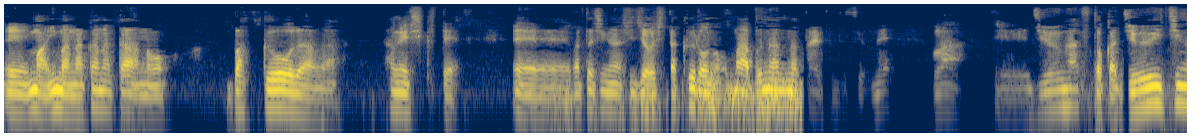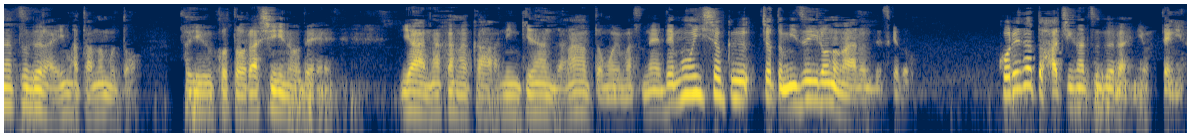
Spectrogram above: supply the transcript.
えー、まあ、今なかなかあの、バックオーダーが激しくて、えー、私が試乗した黒の、まあ、無難なタイプですよね、は、えー、10月とか11月ぐらい今頼むと、ということらしいので、いや、なかなか人気なんだなと思いますね。で、もう一色、ちょっと水色のがあるんですけど、これだと8月ぐらいには手に入る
